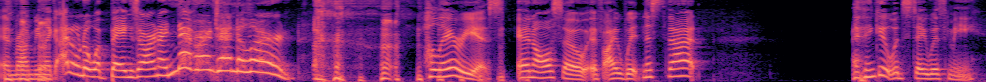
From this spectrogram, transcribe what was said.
And Ron being like, I don't know what bangs are and I never intend to learn. Hilarious. And also, if I witnessed that, I think it would stay with me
